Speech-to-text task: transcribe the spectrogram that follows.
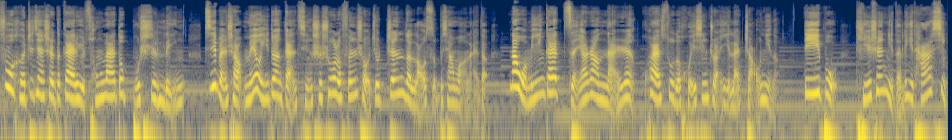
复合这件事的概率从来都不是零，基本上没有一段感情是说了分手就真的老死不相往来的。那我们应该怎样让男人快速的回心转意来找你呢？第一步，提升你的利他性。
